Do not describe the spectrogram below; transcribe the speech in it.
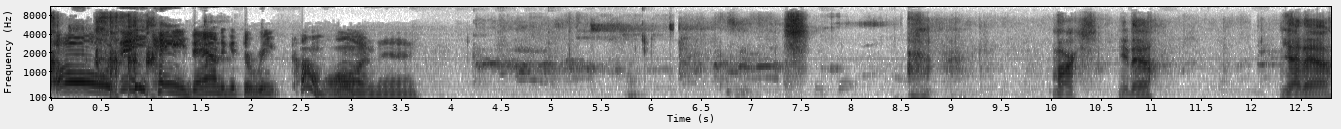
Oh, then he came down to get the re. Come on, man. Marks, you there? Yeah, there.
